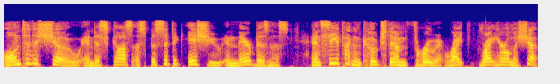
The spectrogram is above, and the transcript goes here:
onto the show and discuss a specific issue in their business and see if I can coach them through it right right here on the show.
